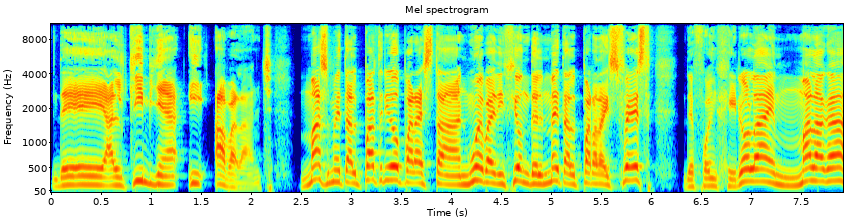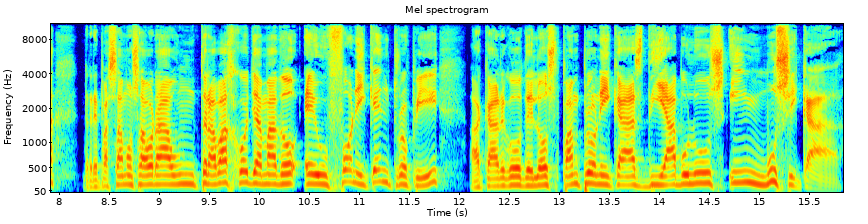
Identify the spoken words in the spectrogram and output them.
de Alquimia y Avalanche. Más Metal Patrio para esta nueva edición del Metal Paradise Fest de Fuengirola en Málaga. Repasamos ahora un trabajo llamado Euphonic Entropy a cargo de los pamplonicas Diabolus in Música.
